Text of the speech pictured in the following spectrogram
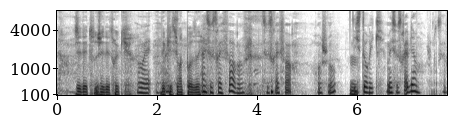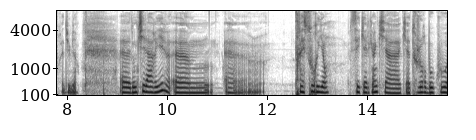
là. J'ai des, tr- j'ai des trucs, Ouais. des ouais. questions à te poser. Ah, ce serait fort. Hein. ce serait fort, franchement. Mm. Historique. Mais ce serait bien. Je pense que ça ferait du bien. Euh, donc, il arrive, euh, euh, très souriant. C'est quelqu'un qui a, qui a toujours beaucoup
